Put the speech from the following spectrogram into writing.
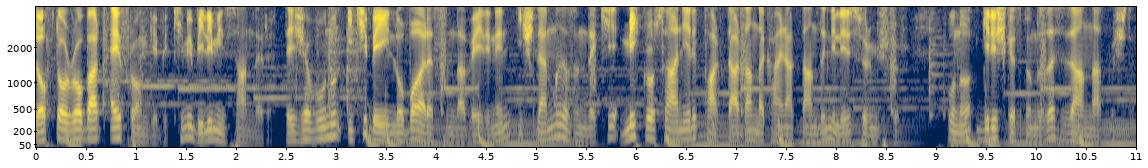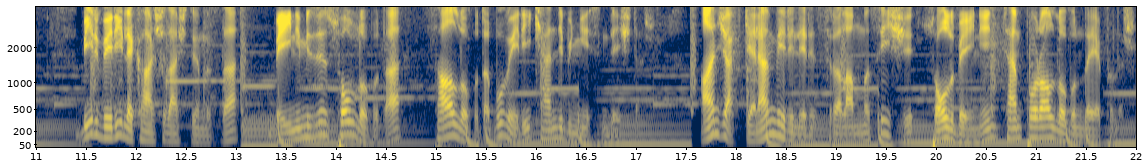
Dr. Robert Efron gibi kimi bilim insanları dejavunun iki beyin lobu arasında verinin işlenme hızındaki mikrosaniyelik farklardan da kaynaklandığını ileri sürmüştür. Bunu giriş kısmımızda size anlatmıştım. Bir veriyle karşılaştığımızda beynimizin sol lobu da sağ lobu da bu veriyi kendi bünyesinde işler. Ancak gelen verilerin sıralanması işi sol beynin temporal lobunda yapılır.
